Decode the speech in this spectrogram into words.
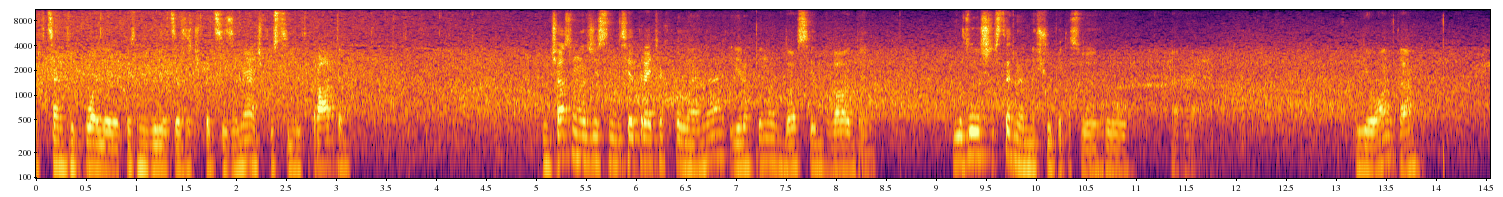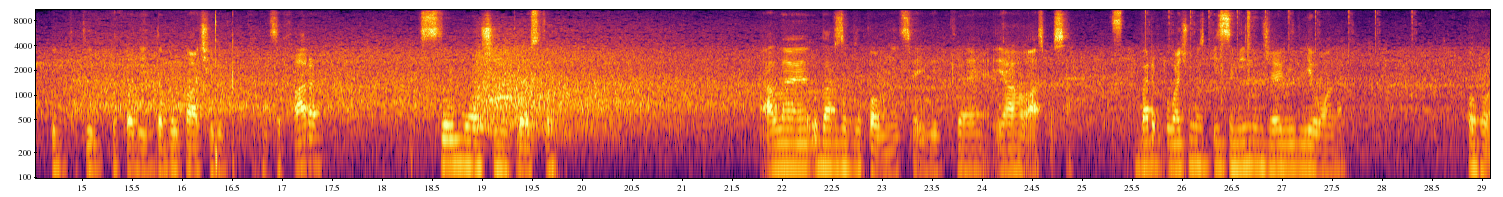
В центрі поля якось не вдається зачепитися за м'яч, постійні втрати. Тим часом у нас вже 73 хвилина і рахунок досі 2-1. Можливо, ще встигне нащупати свою гру е, Ліон, так? Тут такі приходять даблтачі від Захара. Слоумошені просто. Але удар заблокований цей від е, Яго Аспаса. Тепер побачимо якісь заміни вже від Ліона. Ого,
